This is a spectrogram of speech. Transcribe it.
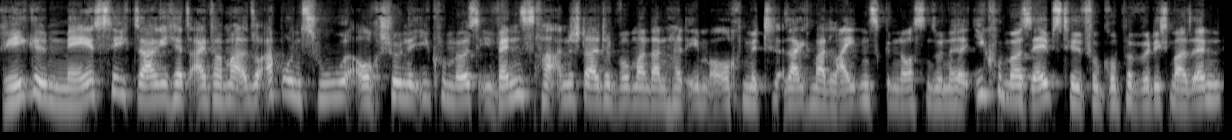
regelmäßig, sage ich jetzt einfach mal, also ab und zu auch schöne E-Commerce-Events veranstaltet, wo man dann halt eben auch mit, sage ich mal, Leidensgenossen, so eine E-Commerce-Selbsthilfegruppe, würde ich mal nennen,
